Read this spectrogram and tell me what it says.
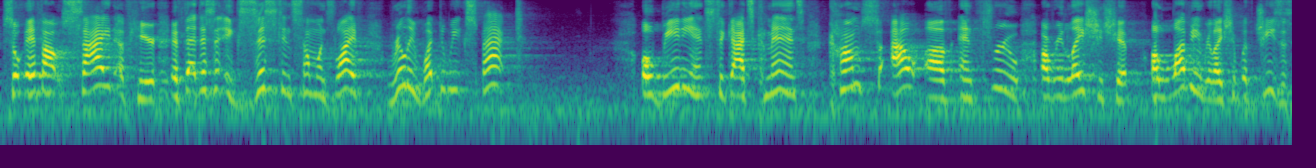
So if outside of here, if that doesn't exist in someone's life, really, what do we expect? Obedience to God's commands comes out of and through a relationship, a loving relationship with Jesus.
